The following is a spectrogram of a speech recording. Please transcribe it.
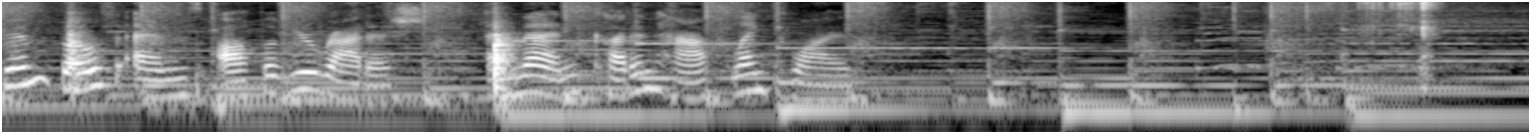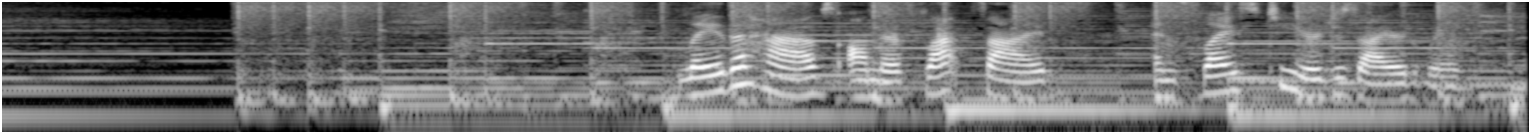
Trim both ends off of your radish and then cut in half lengthwise. Lay the halves on their flat sides and slice to your desired width.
